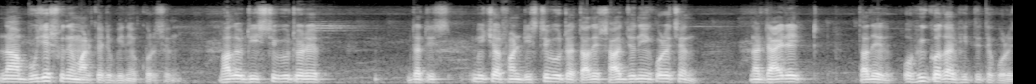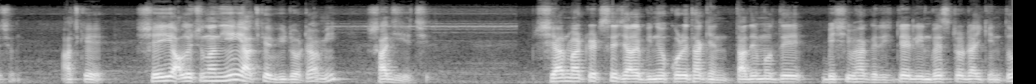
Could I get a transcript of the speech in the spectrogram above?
না বুঝে শুনে মার্কেটে বিনিয়োগ করেছেন? ভালো ডিস্ট্রিবিউটরের that is mutual fund distributor তাদের সাহায্য নিয়ে করেছেন? না ডাইরেক্ট তাদের অভিজ্ঞতার ভিত্তিতে করেছেন। আজকে সেই আলোচনা নিয়েই আজকের ভিডিওটা আমি সাজিয়েছি। শেয়ার মার্কেটসে যারা বিনিয়োগ করে থাকেন, তাদের মধ্যে বেশিরভাগ রিটেল ইনভেস্টররাই কিন্তু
